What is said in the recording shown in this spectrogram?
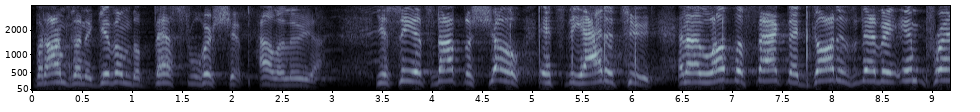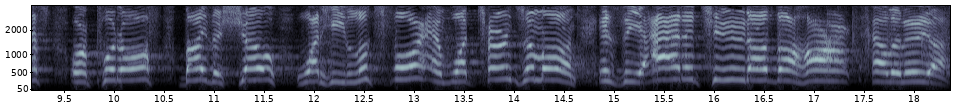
but I'm going to give him the best worship. Hallelujah. You see, it's not the show, it's the attitude. And I love the fact that God is never impressed or put off by the show. What he looks for and what turns him on is the attitude of the heart. Hallelujah.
